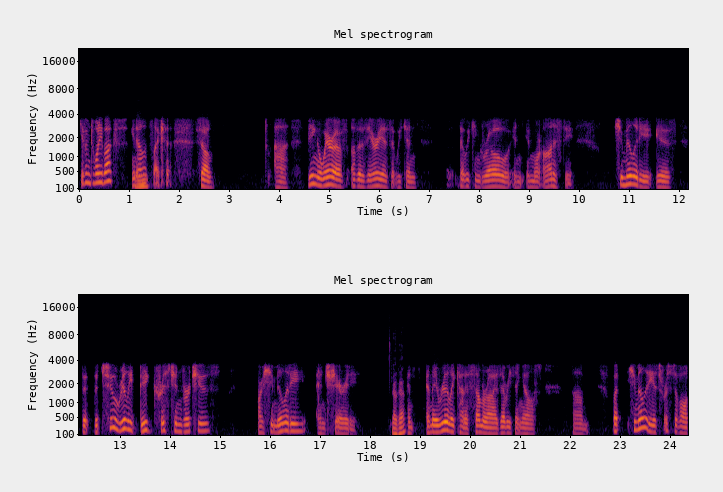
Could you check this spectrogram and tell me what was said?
Give him twenty bucks. You know, mm-hmm. it's like so. Uh, being aware of, of those areas that we can that we can grow in, in more honesty. Humility is the the two really big Christian virtues are humility and charity. Okay. And and they really kind of summarize everything else. Um, but humility is first of all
